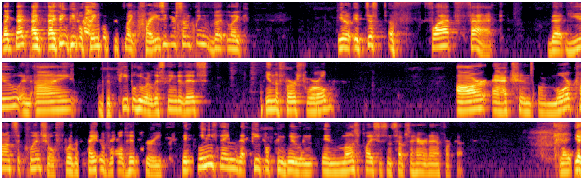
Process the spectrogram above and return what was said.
like that, I, I think people think it's like crazy or something, but like you know, it's just a flat fact that you and I, the people who are listening to this in the first world, our actions are more consequential for the fate of world history than anything that people can do in, in most places in sub-Saharan Africa. Right? Yeah,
